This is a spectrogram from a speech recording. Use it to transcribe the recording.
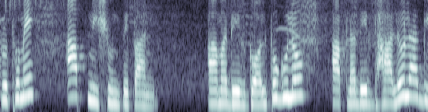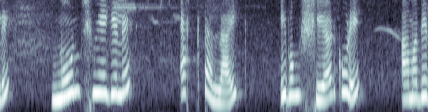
প্রথমে আপনি শুনতে পান। আমাদের গল্পগুলো আপনাদের ভালো লাগলে, মন ছুঁয়ে গেলে একটা লাইক এবং শেয়ার করে আমাদের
